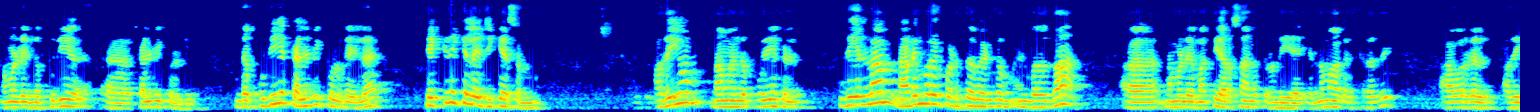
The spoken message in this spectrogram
நம்மளுடைய இந்த புதிய கல்விக் கொள்கை. இந்த புதிய கல்விக் கொள்கையில் டெக்னிக்கல் எஜுகேஷன் அதையும் நாம் இந்த புதிய கல்வி இதையெல்லாம் நடைமுறைப்படுத்த வேண்டும் என்பது தான் நம்மளுடைய மத்திய அரசாங்கத்தினுடைய எண்ணமாக இருக்கிறது. அவர்கள் அதை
